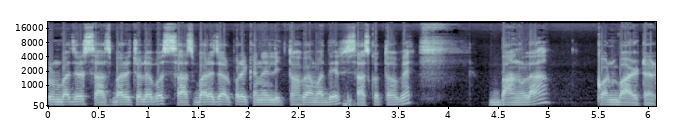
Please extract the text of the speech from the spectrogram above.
কোন বাজার সার্চ বারে চলে যাব। সার্চ বারে যাওয়ার পর এখানে লিখতে হবে আমাদের সার্চ করতে হবে। বাংলা কনভার্টার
